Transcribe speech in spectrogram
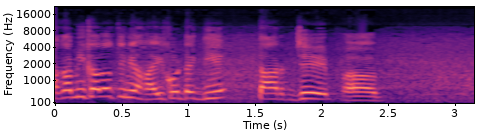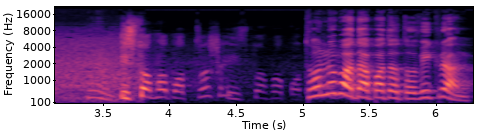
আগামীকালও তিনি হাইকোর্টে গিয়ে তার যে আহ, ইস্তফা পত্র সেই ইস্তফা পত্র ধন্যবাদ আপাতত বিক্রান্ত।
